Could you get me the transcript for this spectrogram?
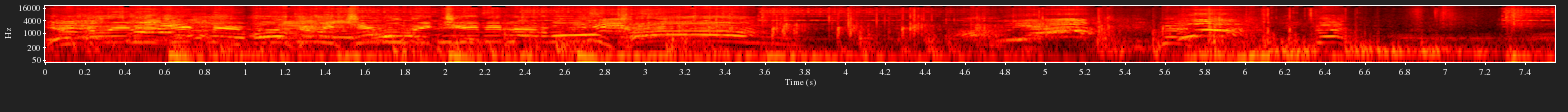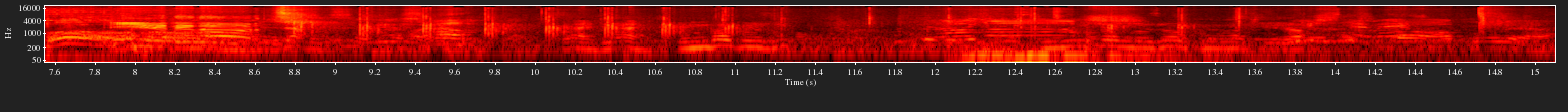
Yakalayabilecek mi? Volkan ikiyi buldu. İkiye birler. Volkan! 7-4. Bunda gözük. Yürürken gözüme kumlaşıyor. Ya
